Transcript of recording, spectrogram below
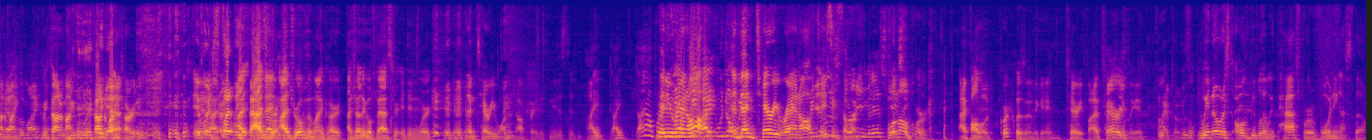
and found we a mine. mine We found a mine. We found a mine cart. It went I, slightly I, I, faster. dro- I drove the minecart. I tried to go faster. It didn't work. And then Terry wanted to operate it, and he just didn't. I I, I operated. Then operated. he ran off, I- we don't- and we- then Terry ran off We did chasing lose someone. 30 minutes Well, chasing no. Quirk. I followed. Quirk wasn't in the game. Terry five. Terry- in the game. Five toes. we noticed all the people that we passed were avoiding us, though.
